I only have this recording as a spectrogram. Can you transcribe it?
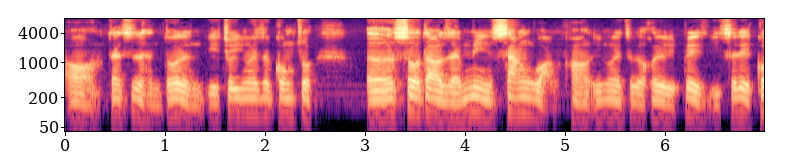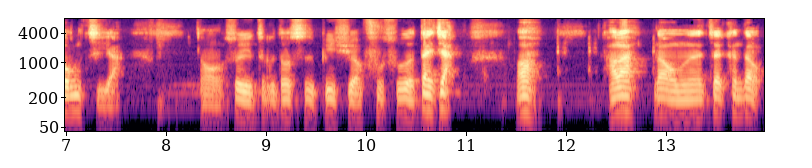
哦，但是很多人也就因为这工作而受到人命伤亡哈，因为这个会被以色列攻击啊，哦，所以这个都是必须要付出的代价哦。好了，那我们再看到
